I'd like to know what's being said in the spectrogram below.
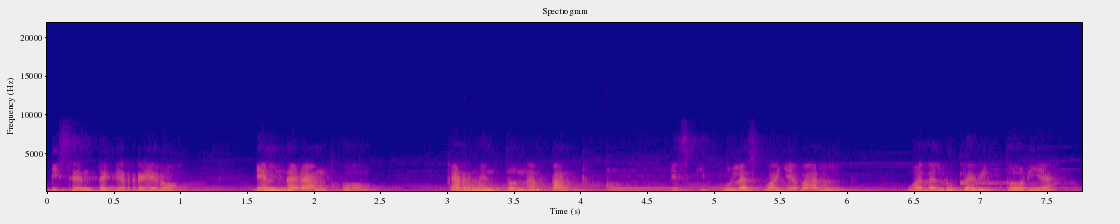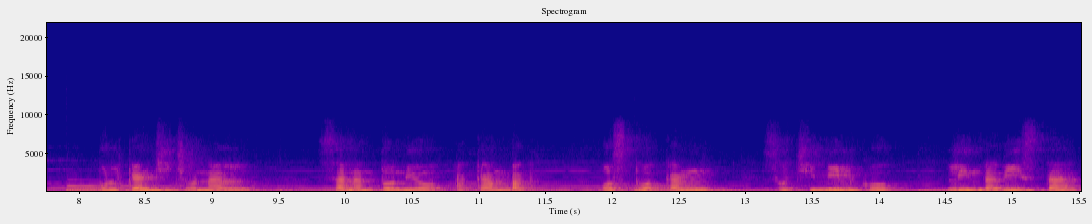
Vicente Guerrero, El Naranjo, Carmen Tonapac, Esquipulas Guayabal, Guadalupe Victoria, Volcán Chichonal, San Antonio Acámbac, Ostuacán, Xochimilco, Lindavista,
